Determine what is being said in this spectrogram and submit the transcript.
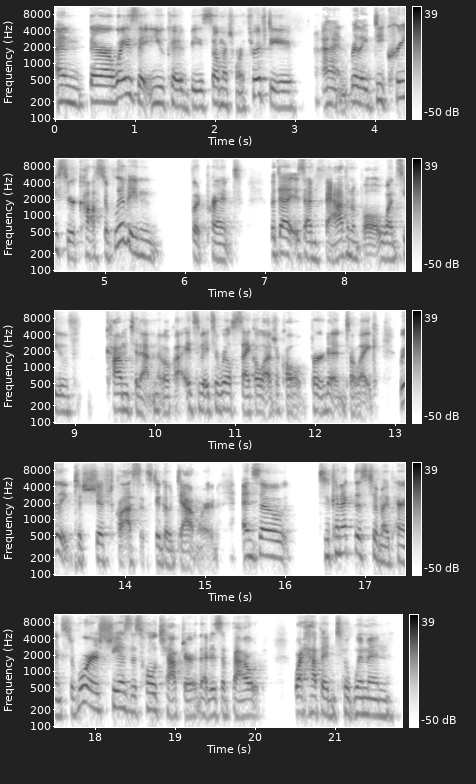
And there are ways that you could be so much more thrifty and really decrease your cost of living footprint. But that is unfathomable once you've come to that middle class. It's it's a real psychological burden to like really to shift classes to go downward. And so to connect this to my parents' divorce, she has this whole chapter that is about what happened to women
